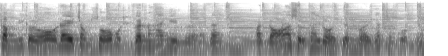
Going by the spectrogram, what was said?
cầm micro ở đây trong số một gần 2.000 người ở đây. Và đó là sự thay đổi tuyệt vời nhất trong cuộc đời.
